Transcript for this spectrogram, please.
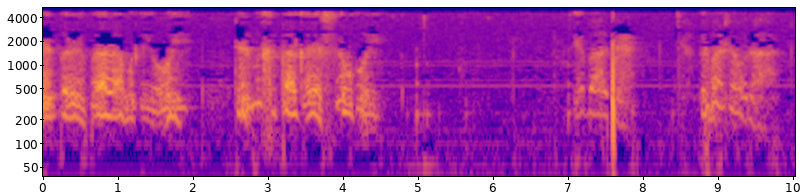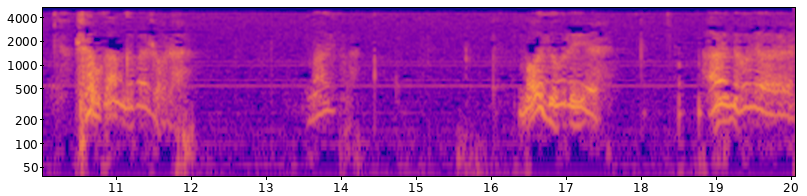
जिन पर कृपा राम की होई, तेरे में कृपा करे सब कोई। ये बात है। कृपा से हो रहा सब काम कृपा से हो रहा मौज हो रही है आनंद हो रहा है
